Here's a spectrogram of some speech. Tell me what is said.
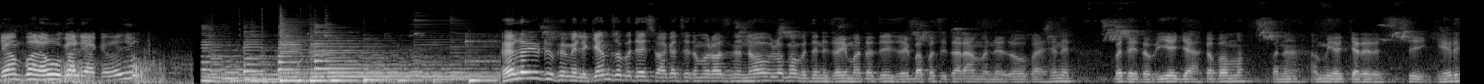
કેમ પણ આવું ગાડી આકે જોયું હેલો યુટ્યુબ ફેમિલી કેમ છો બધા સ્વાગત છે તમારો આજના નવા વ્લોગમાં. બધાને જય માતાજી જય બાપા સીતારામ અને જો ભાઈ હે ને બધા તો વીએ ગયા કપામાં. પણ અમે અત્યારે છીએ ઘેરે.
